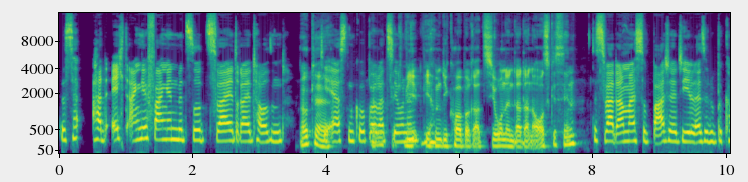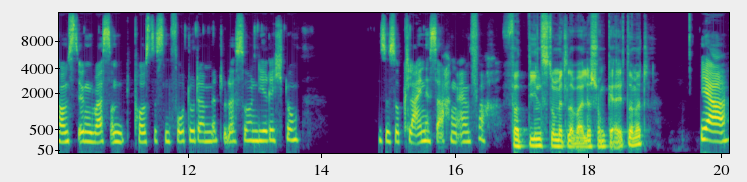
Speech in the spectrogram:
das hat echt angefangen mit so 2.000, 3.000. Okay. Die ersten Kooperationen. Wie, wie, haben die Kooperationen da dann ausgesehen? Das war damals so Barter-Deal. Also du bekommst irgendwas und postest ein Foto damit oder so in die Richtung. Also so kleine Sachen einfach. Verdienst du mittlerweile schon Geld damit? Ja,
